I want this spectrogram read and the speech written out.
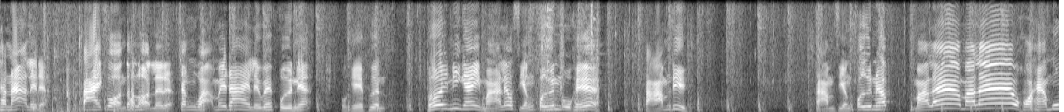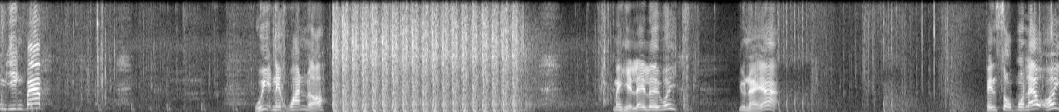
ชนะเลยเนี่ยตายก่อนตลอดเลยเนี่ยจังหวะไม่ได้เลยเว้ยปืนเนี้ยโอเคเพื่อนเฮ้ยนี่ไงมาแล้วเสียงปืนโอเค ตามดิตามเสียงปืนครับ มาแล้วมาแล้วขอหามุมยิงแป๊บ อุ้ยในควันเหรอ ไม่เห็นเลยเลยเว้ย อยู่ไหนอะเป็นศพหมดแล้วเฮ้ย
